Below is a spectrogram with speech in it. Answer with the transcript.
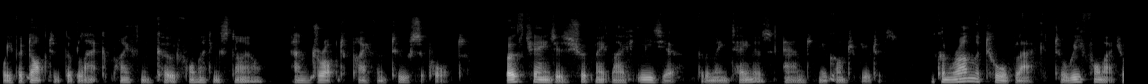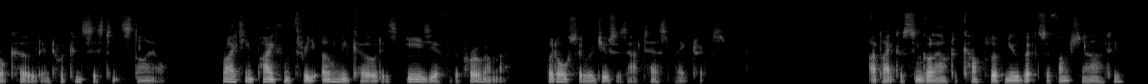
We've adopted the black Python code formatting style and dropped Python 2 support. Both changes should make life easier for the maintainers and new contributors. You can run the tool black to reformat your code into a consistent style. Writing Python 3 only code is easier for the programmer, but also reduces our test matrix. I'd like to single out a couple of new bits of functionality.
